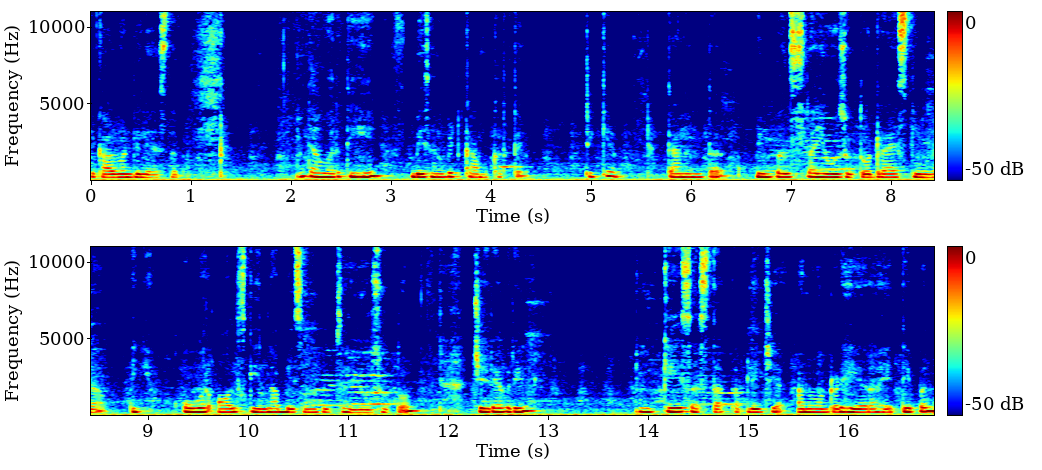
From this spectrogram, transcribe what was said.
ते काळवंडलेले असतात. त्यावरतीही बेसनपीठ काम करते. ठीक आहे? त्यानंतर पिंपल्सला यूज होतो ड्राय स्किनला ओव्हरऑल स्किनला बेसनपीठचा यूज होतो. चेहऱ्यावरील केस असतात आपले जे अनवॉन्टेड हेअर आहे ते पण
